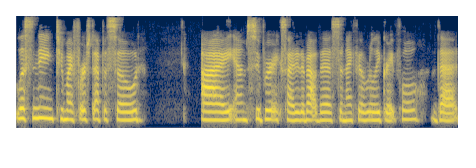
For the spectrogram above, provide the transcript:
listening to my first episode. I am super excited about this, and I feel really grateful that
